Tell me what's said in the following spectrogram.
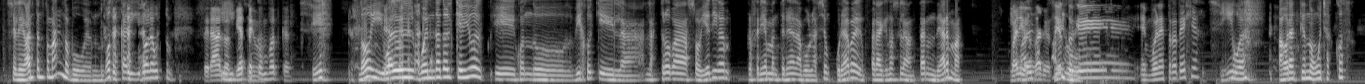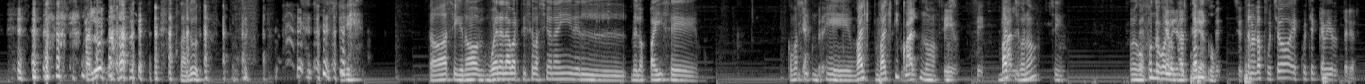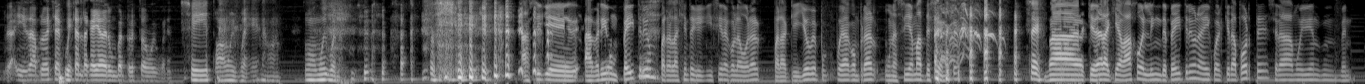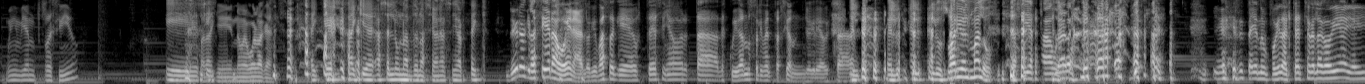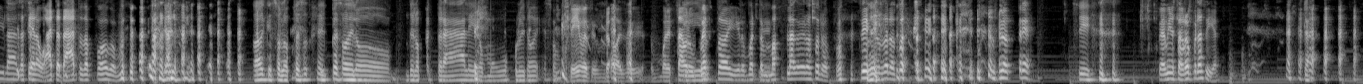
se levantan tomando, pues, vodka y toda la cuestión. Será los dientes sí, con vodka. Sí. No, igual buen dato el que vio eh, cuando dijo que la- las tropas soviéticas preferían mantener a la población curada para, para que no se levantaran de armas. Igual, cuático. ¿Cierto que es buena estrategia? Sí, weón. Ahora entiendo muchas cosas. Salud. Salud. sí. No, así que no, buena la participación ahí del, de los países. ¿Cómo se pero- eh, Bál- ¿Báltico? Bal- no. sí, no sé. sí. Báltico, ¿no? Sí. Me confundo con los balcánicos. Si usted no lo escuchó, escuche el capítulo anterior. Y se aprovecha de escuchar la caída del Humberto, que estuvo muy buena. Sí, estuvo muy buena. Estuvo muy buena. Así que. Así que abrí un Patreon para la gente que quisiera colaborar para que yo me pueda comprar una silla más decente. Sí. Va a quedar aquí abajo el link de Patreon, ahí cualquier aporte será muy bien, bien- muy bien recibido Eh, para sí, que no me vuelva a caer. hay que, hay que hacerle unas donaciones al señor Take. Yo creo que la silla era buena. Lo que pasa es que usted, señor, está descuidando su alimentación. Yo creo que está. El, el, el, el usuario es el malo. La silla estaba buena. Y se está yendo un poquito al chancho con la comida y ahí la, la silla no aguanta tanto tampoco. No, que son los pesos, el peso de los, de los pectorales, los músculos y todo eso. Sí, pues sí, no, sí, molestaba Sí, un muerto y los muertos sí. más flacos de nosotros. pues. Sí, Sí. nosotros somos de los tres. Sí. Pero a mí no se rompe la silla.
